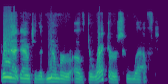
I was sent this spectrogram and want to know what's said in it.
bring that down to the number of directors who left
